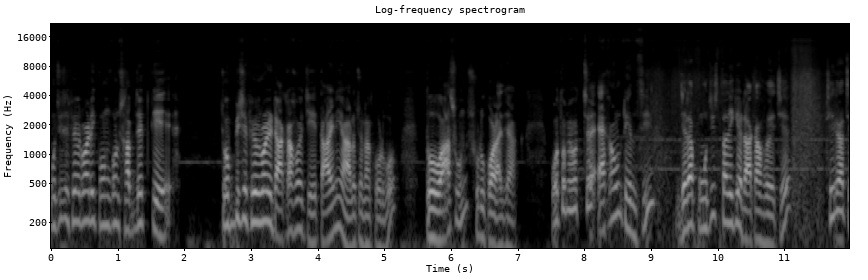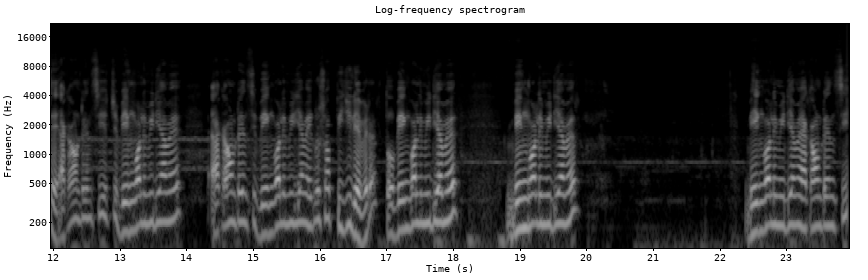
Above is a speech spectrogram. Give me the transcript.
পঁচিশে ফেব্রুয়ারি কোন কোন সাবজেক্টকে চব্বিশে ফেব্রুয়ারি ডাকা হয়েছে তাই নিয়ে আলোচনা করব। তো আসুন শুরু করা যাক। প্রথমে হচ্ছে অ্যাকাউন্টেন্সি যেটা পঁচিশ তারিখে ডাকা হয়েছে। ঠিক আছে? অ্যাকাউন্টেন্সি হচ্ছে বেঙ্গলি মিডিয়ামে অ্যাকাউন্টেন্সি বেঙ্গলি মিডিয়াম এগুলো সব পিজি লেভেলের তো বেঙ্গলি মিডিয়ামের বেঙ্গলি মিডিয়ামের, বেঙ্গলি মিডিয়ামে অ্যাকাউন্টেন্সি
